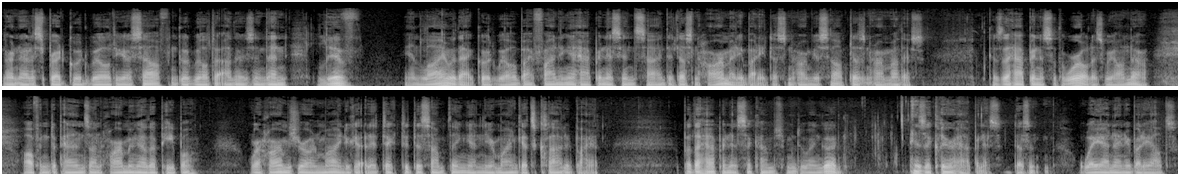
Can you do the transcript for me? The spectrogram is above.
Learn how to spread goodwill to yourself and goodwill to others, and then live in line with that goodwill by finding a happiness inside that doesn't harm anybody, doesn't harm yourself, doesn't harm others. Because the happiness of the world, as we all know, often depends on harming other people, where it harms your own mind. You get addicted to something and your mind gets clouded by it. But the happiness that comes from doing good is a clear happiness. It doesn't weigh on anybody else.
